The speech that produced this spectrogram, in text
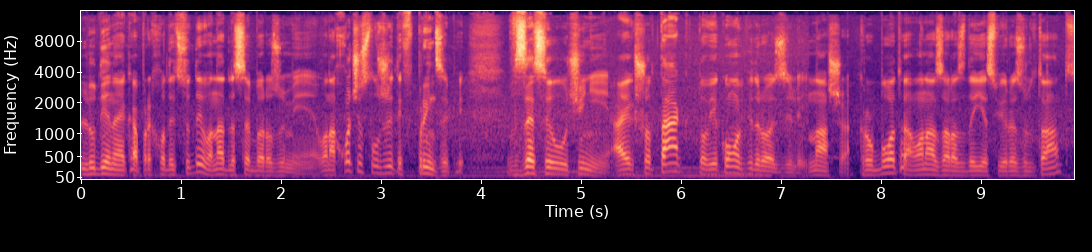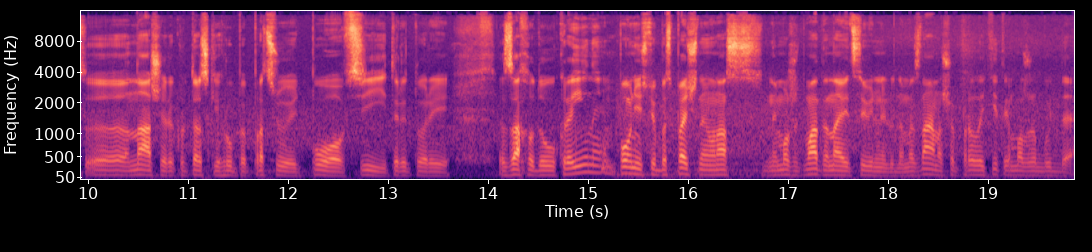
людина, яка приходить сюди, вона для себе розуміє. Вона хоче служити в принципі в ЗСУ чи ні. А якщо так, то в якому підрозділі наша робота вона зараз дає свій результат. Е, Наші рекрутерські групи працюють по всій території заходу України. Повністю безпечною у нас не можуть мати навіть цивільні люди. Ми знаємо, що прилетіти може будь-де.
